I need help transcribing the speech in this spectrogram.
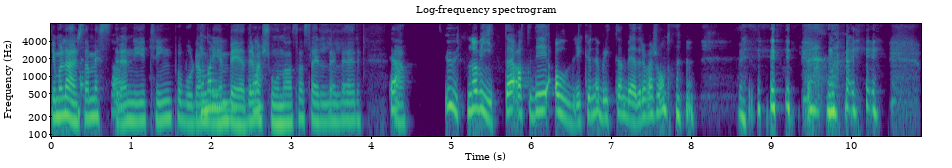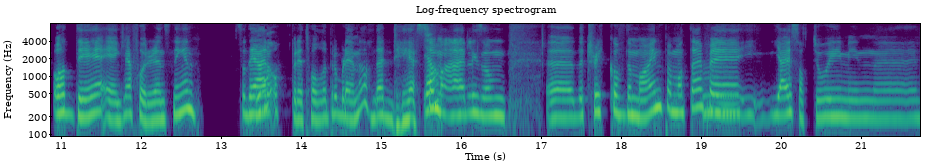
De må lære seg å mestre en ny ting på hvordan må- bli en bedre ja. versjon av seg selv, eller Uten å vite at de aldri kunne blitt en bedre versjon. Nei. Og det egentlig er forurensningen. Så det er Ja. å opprettholde problemet, da. Det er det som er liksom Uh, the trick of the mind, på en måte. For Mm. jeg, jeg satt jo i min uh,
